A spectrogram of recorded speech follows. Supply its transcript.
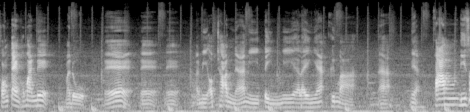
ของแต่งของมันนี่มาดูเน่เน่เน่มันมีออปชันนะมีติ่งมีอะไรอย่างเงี้ยขึ้นมานะฮะเนี่ยความดีไซ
